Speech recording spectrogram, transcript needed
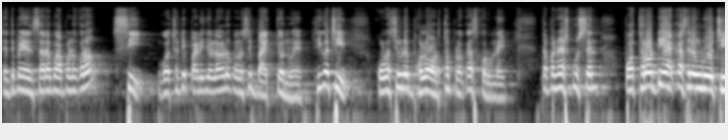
ସେଥିପାଇଁ ଏନ୍ସାର୍ ହେବ ଆପଣଙ୍କର ସି ଗଛଟି ପାଣି ଜଳ ଗୋଟେ କୌଣସି ବାକ୍ୟ ନୁହେଁ ଠିକ୍ ଅଛି କୌଣସି ଗୋଟେ ଭଲ ଅର୍ଥ ପ୍ରକାଶ କରୁନାହିଁ ତାପରେ ନେକ୍ସଟ କ୍ୱେଶ୍ଚନ୍ ପଥରଟି ଆକାଶରେ ଉଡ଼ୁଅଛି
